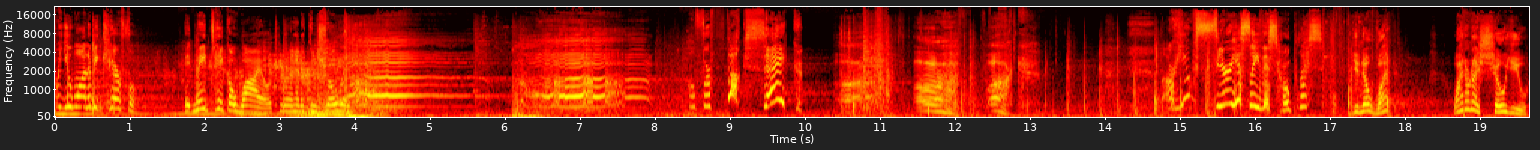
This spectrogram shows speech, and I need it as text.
But you want to be careful. It may take a while to learn how to control it. Oh, for fuck's sake! Fuck. Are you seriously this hopeless? You know what? Why don't I show you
